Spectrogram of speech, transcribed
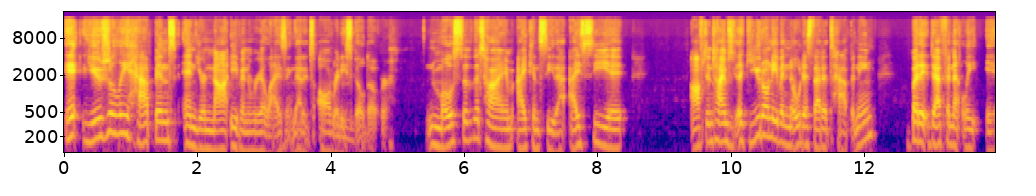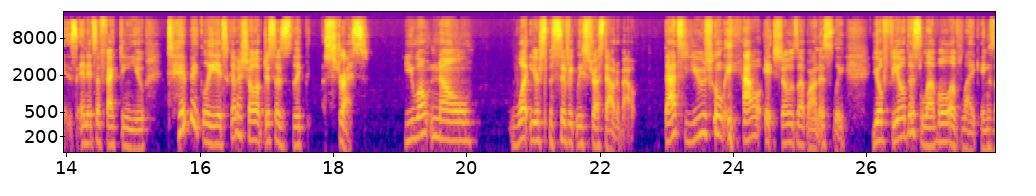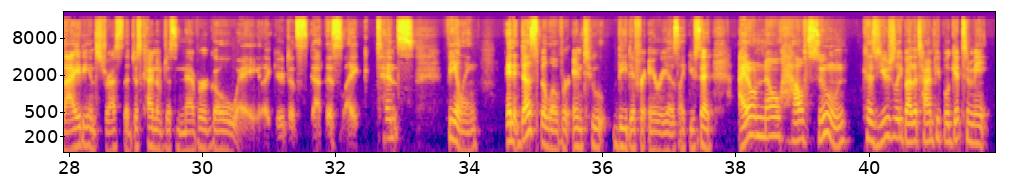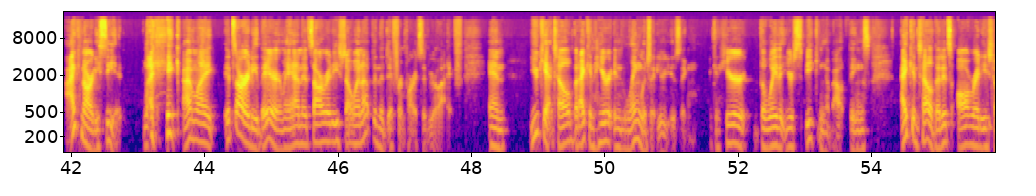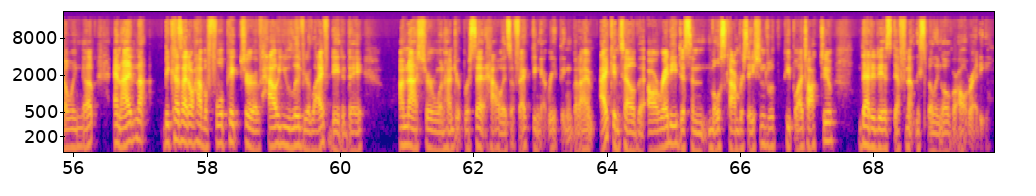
It usually happens, and you're not even realizing that it's already mm. spilled over. Most of the time, I can see that. I see it oftentimes, like you don't even notice that it's happening but it definitely is and it's affecting you typically it's going to show up just as like stress you won't know what you're specifically stressed out about that's usually how it shows up honestly you'll feel this level of like anxiety and stress that just kind of just never go away like you're just got this like tense feeling and it does spill over into the different areas like you said i don't know how soon because usually by the time people get to me, I can already see it. Like, I'm like, it's already there, man. It's already showing up in the different parts of your life. And you can't tell, but I can hear it in the language that you're using. I can hear the way that you're speaking about things. I can tell that it's already showing up. And I'm not, because I don't have a full picture of how you live your life day to day, I'm not sure 100% how it's affecting everything, but I I can tell that already just in most conversations with people I talk to that it is definitely spilling over already.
